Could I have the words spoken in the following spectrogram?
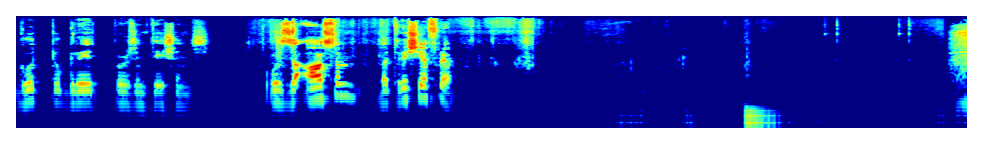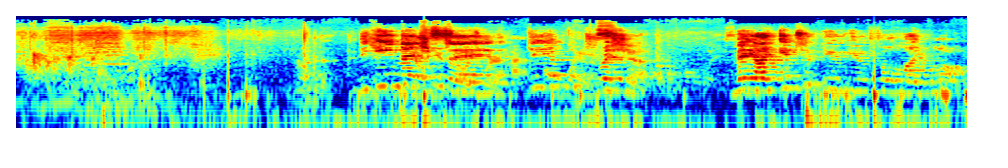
good to great presentations with the awesome Patricia Fripp. The email said, Dear Patricia, may I interview you for my blog?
